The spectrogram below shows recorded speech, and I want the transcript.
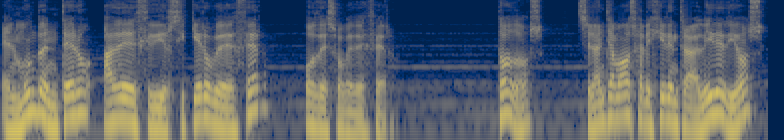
El mundo entero ha de decidir si quiere obedecer o desobedecer. Todos serán llamados a elegir entre la ley de Dios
